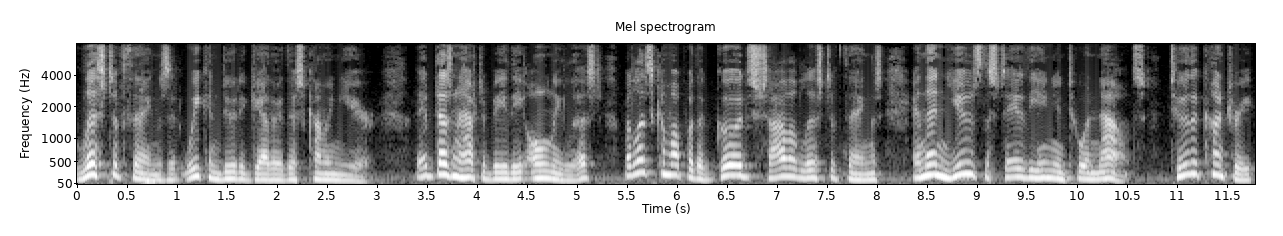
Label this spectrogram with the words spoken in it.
list of things that we can do together this coming year. It doesn't have to be the only list, but let's come up with a good, solid list of things and then use the State of the Union to announce to the country,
